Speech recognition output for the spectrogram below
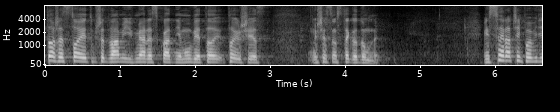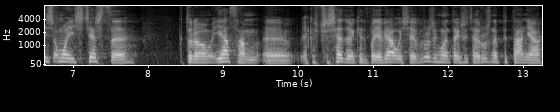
to, że stoję tu przed wami i w miarę składnie mówię, to, to już jest, już jestem z tego dumny. Więc chcę raczej powiedzieć o mojej ścieżce, którą ja sam e, jakoś przeszedłem, kiedy pojawiały się w różnych momentach życia różne pytania,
